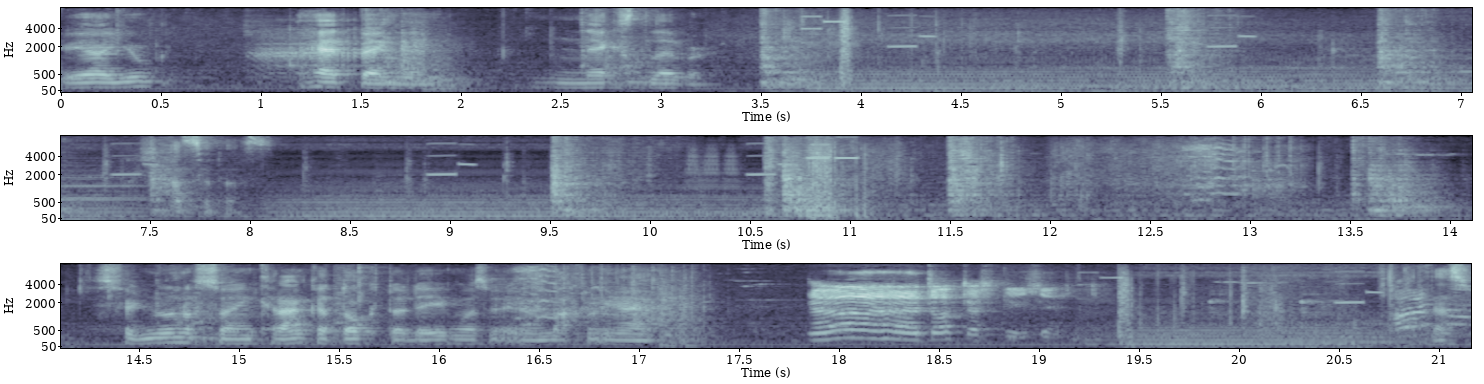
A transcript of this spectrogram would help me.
Yeah, you headbanging. Next level. Ich hasse das. Fehlt nur noch so ein kranker Doktor, der irgendwas mit ihm machen kann. Ah, Doktorspielchen. Das.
